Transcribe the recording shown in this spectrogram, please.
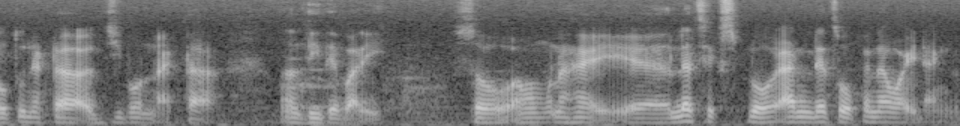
নতুন একটা জীবন একটা দিতে পারি। সো আমার মনে হয় let's explore and let's open a wide angle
